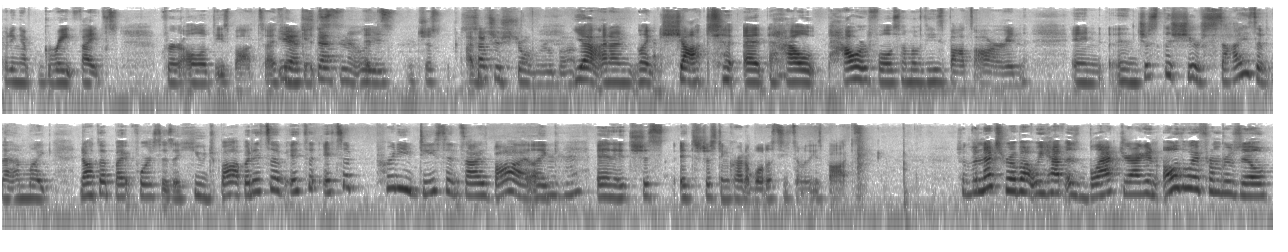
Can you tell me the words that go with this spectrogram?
putting up great fights for all of these bots. I think Yes, it's definitely. it's just I'm Such a strong robot. yeah, and I'm like shocked at how powerful some of these bots are and and and just the sheer size of them. Like not that Bite Force is a huge bot, but it's a it's a it's a pretty decent sized bot. Like Mhm. and it's just it's just incredible to see some of these bots. So the next robot we have is Black Dragon, all the way from Brazil.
